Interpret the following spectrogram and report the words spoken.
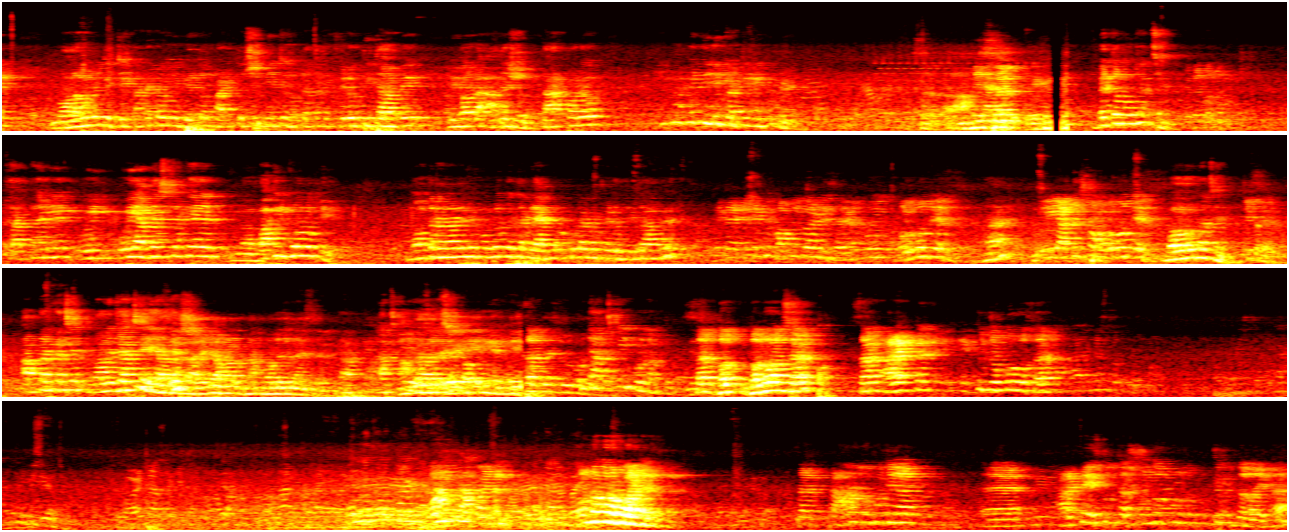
বলা হলো যে যে টাকাটা উনি বেতন পারিতোষিক নিয়েছেন ওটা তাকে ফেরত দিতে হবে এভাবে আদেশ হলো তারপরেও কীভাবে তিনি কন্টিনিউ করবেন আমি স্যার বেতন উঠেছেন তার তাহলে ওই ওই আদেশটাকে বাতিল করল কে? মন্ত্রণালয় বলল যে তাকে এক লক্ষ টাকা ফেরত দিতে হবে। হ্যাঁ? আপনার কাছে নলেজ আছে এই আদেশ? আমার নলেজে নাই স্যার। ধন্যবাদ স্যার। স্যার আরেকটা একটু যোগ করব স্যার। অন্য কোনো পয়েন্টে যেতে স্যার তাহলে উপজেলার আরেকটা স্কুল তার সুন্দরপুর উচ্চ বিদ্যালয় এটা।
